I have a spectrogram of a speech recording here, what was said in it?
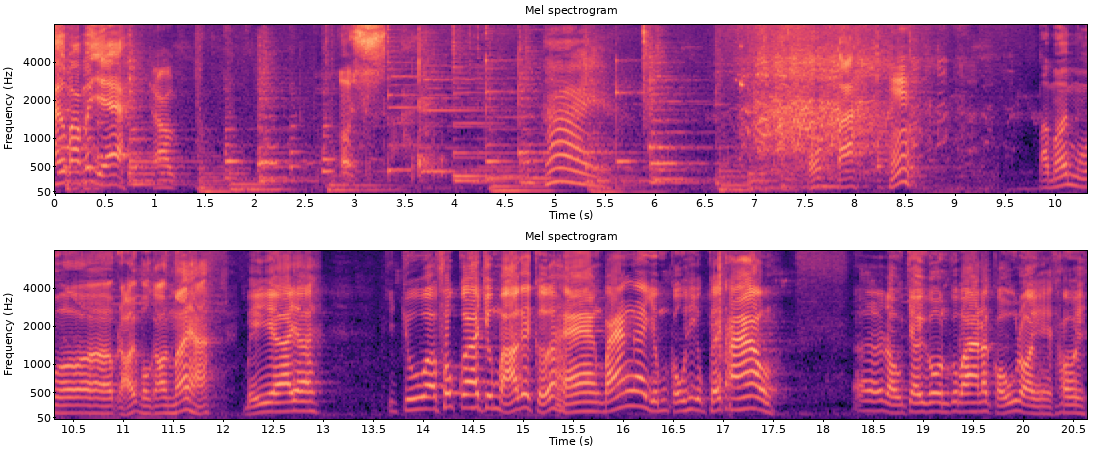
Dạ thưa ba mới về. Rồi Ai... Ủa ba? Ừ? Ba mới mua đổi bộ con mới hả? Bị uh, chú Phúc uh, chú mở cái cửa hàng bán uh, dụng cụ thể dục thể thao. Ờ, Đồ chơi gôn của ba nó cũ rồi Thôi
